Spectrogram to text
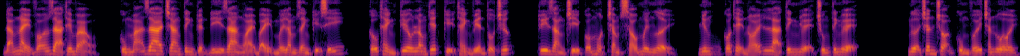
Đám này võ giả thêm vào, cùng mã gia trang tinh tuyển đi ra ngoài bảy mươi lăm danh kỵ sĩ, cấu thành tiêu long thiết kỵ thành viên tổ chức, tuy rằng chỉ có một trăm sáu mươi người, nhưng có thể nói là tinh nhuệ trung tinh nhuệ. Ngựa chân chọn cùng với chăn nuôi,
